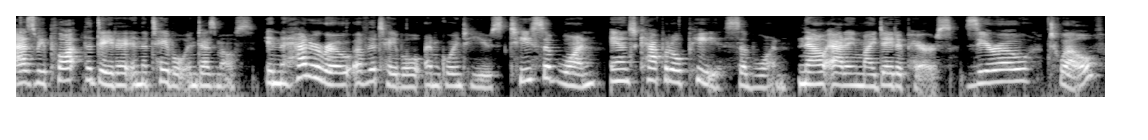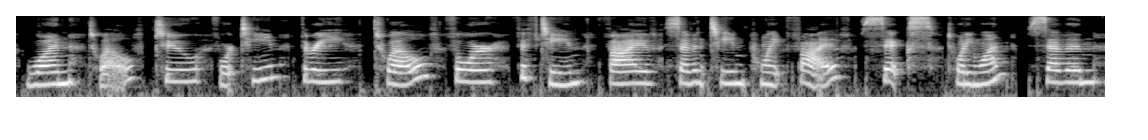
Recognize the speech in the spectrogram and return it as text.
as we plot the data in the table in Desmos. In the header row of the table, I'm going to use t sub 1 and capital P sub 1. Now adding my data pairs, 0, 12, 1, 12, 2, 14, 3, 12, 4, 15, 5, 17.5, 6, 21, 7,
